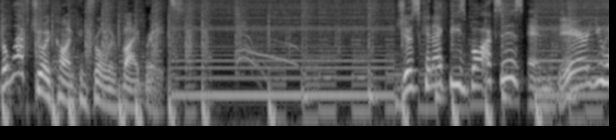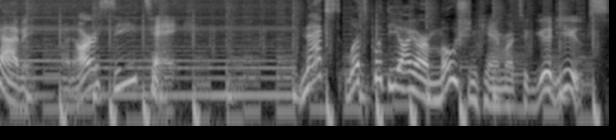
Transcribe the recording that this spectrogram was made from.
the left Joy-Con controller vibrates. Just connect these boxes and there you have it, an RC tank. Next, let's put the IR motion camera to good use.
